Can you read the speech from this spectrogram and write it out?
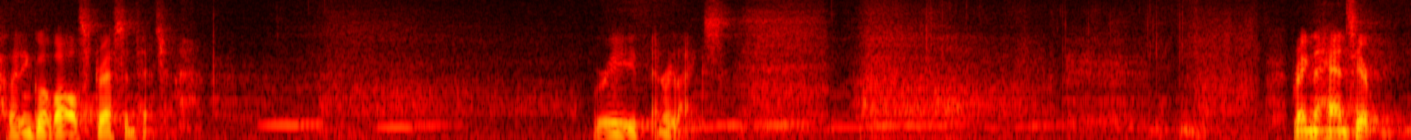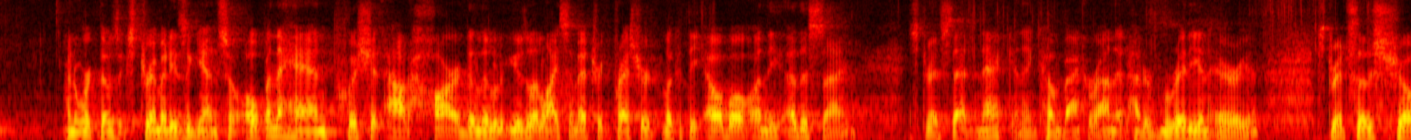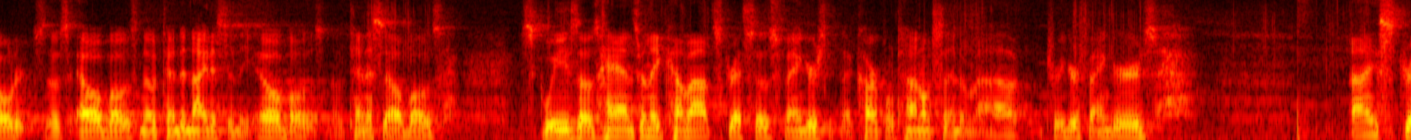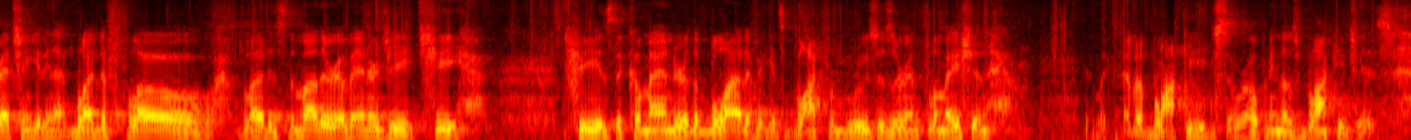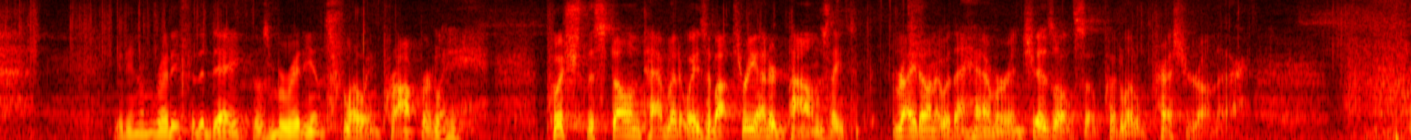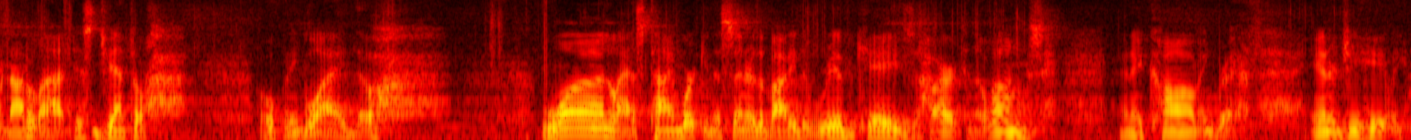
letting go of all stress and tension. Breathe and relax. Bring the hands here and work those extremities again. So open the hand, push it out hard, a little, use a little isometric pressure. Look at the elbow on the other side. Stretch that neck and then come back around that 100 meridian area. Stretch those shoulders, those elbows, no tendonitis in the elbows, no tennis elbows. Squeeze those hands when they come out, stretch those fingers, get that carpal tunnel, send them out. Trigger fingers. Nice stretching, getting that blood to flow. Blood is the mother of energy, chi. Chi is the commander of the blood. If it gets blocked from bruises or inflammation, we have a blockage, so we're opening those blockages, getting them ready for the day, get those meridians flowing properly. Push the stone tablet, it weighs about 300 pounds. They write on it with a hammer and chisel, so put a little pressure on there. Not a lot, just gentle. Opening wide though. One last time, working the center of the body, the rib cage, the heart, and the lungs and a calming breath. Energy healing.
